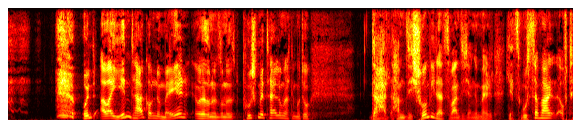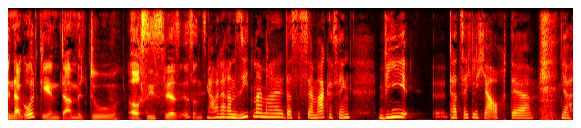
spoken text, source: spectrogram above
Und aber jeden Tag kommt eine Mail oder so eine, so eine Push-Mitteilung nach dem Motto, da haben sich schon wieder 20 angemeldet. Jetzt musst du mal auf Tinder Gold gehen, damit du auch siehst, wer es ist. Und Ja, aber daran sieht man mal, das ist ja Marketing, wie äh, tatsächlich ja auch der, ja,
